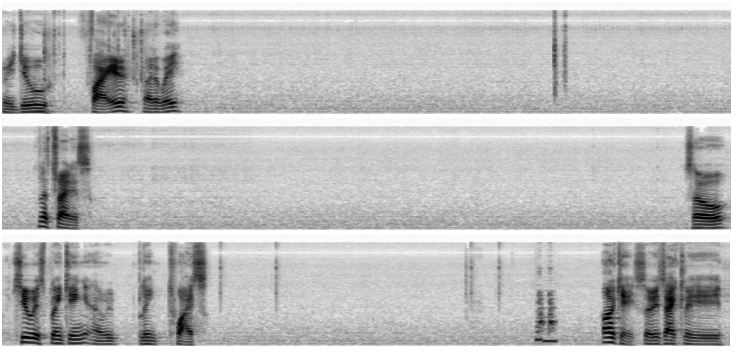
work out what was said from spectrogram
Can we do fire right away? Let's try this. So Q is blinking and we blink twice. Okay, so it's actually...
